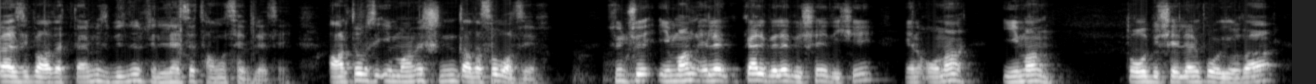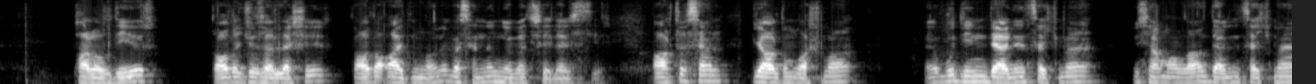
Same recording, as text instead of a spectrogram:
bəzi ibadətlərimiz bizim üçün ləzzət halına çevriləcək. Artıq biz imanın şirini dadası olacağıq. Çünki iman elə qəlb elə bir şeydir ki, yəni ona iman dolu bir şeylər qoyduqda parıldayır, daha da gözəlləşir, daha da aydınlanır və səndən növbəti şeylər istəyir. Artıq sən yardımlaşma, yəni bu dinin dərdini çəkmə, müsəlmanların dərdini çəkmə,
